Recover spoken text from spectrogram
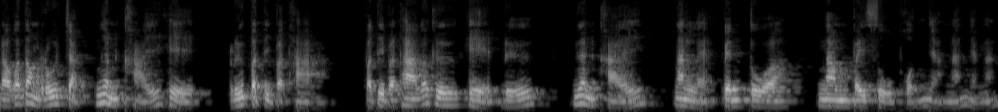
เราก็ต้องรู้จักเงื่อนไขเหตุหรือปฏิปทา ปฏิปทาก็คือเหตุหรือเงื่อนไขนั่นแหละ เป็นตัว นำไปสู่ผลอย่างนั้นอย่างนั้น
